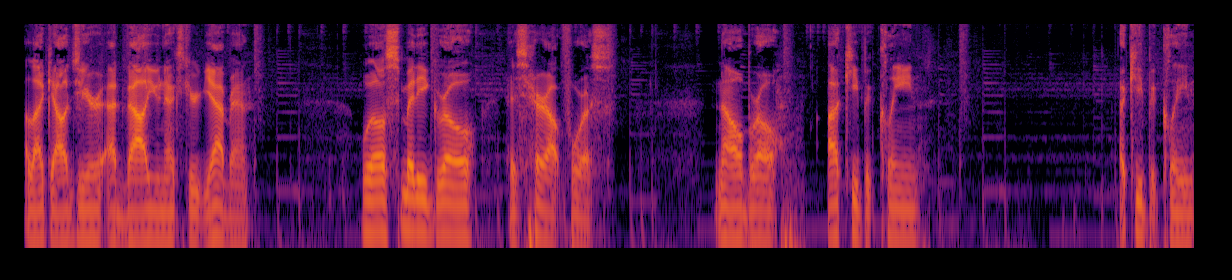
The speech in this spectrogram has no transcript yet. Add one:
I like Allgeier at value next year. Yeah, man. Will Smitty grow his hair out for us? No, bro. I keep it clean. I keep it clean.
